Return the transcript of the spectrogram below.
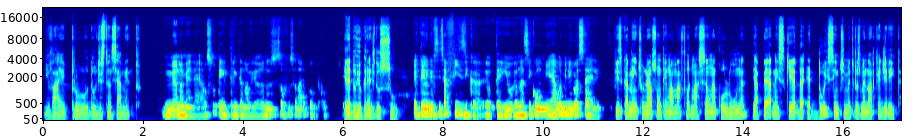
e vai pro do distanciamento. Meu nome é Nelson, tenho 39 anos e sou funcionário público. Ele é do Rio Grande do Sul. Eu tenho deficiência física. Eu tenho, eu nasci com mielomeningocele. Fisicamente, o Nelson tem uma má formação na coluna e a perna esquerda é 2 centímetros menor que a direita.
